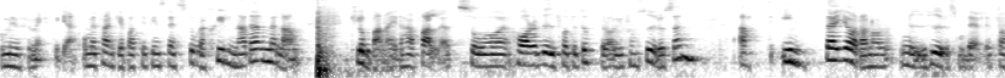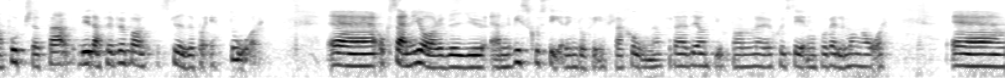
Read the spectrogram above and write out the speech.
kommunfullmäktige. Och med tanke på att det finns rätt stora skillnader mellan klubbarna i det här fallet så har vi fått ett uppdrag från styrelsen att inte göra någon ny hyresmodell utan fortsätta. Det är därför vi bara skriver på ett år. Eh, och sen gör vi ju en viss justering då för inflationen för där vi har inte gjort någon eh, justering på väldigt många år. Eh,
